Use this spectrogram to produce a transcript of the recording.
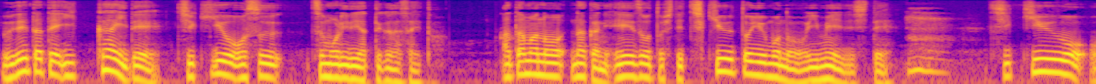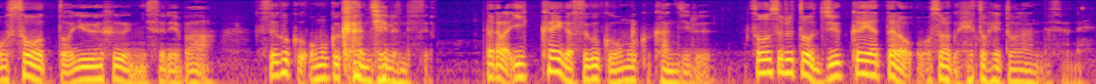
腕立て1回で地球を押すつもりでやってくださいと。頭の中に映像として地球というものをイメージして、地球を押そうという風にすれば、すごく重く感じるんですよ。だから1回がすごく重く感じる。そうすると10回やったらおそらくヘトヘトなんですよね。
